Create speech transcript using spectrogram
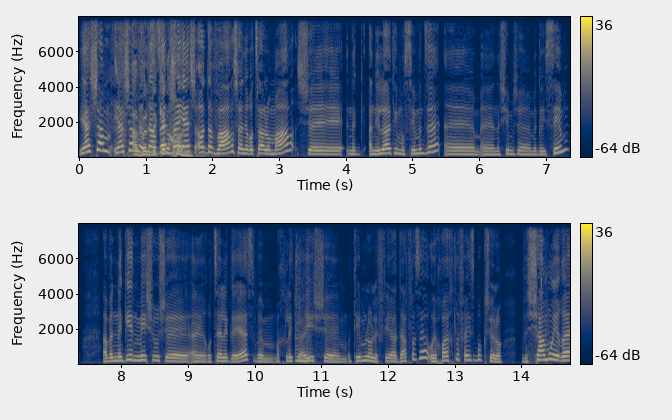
יש שם, יש שם אבל יותר זה כן נכון. ויש עוד דבר שאני רוצה לומר, שאני לא יודעת אם עושים את זה, אה, אה, אנשים שמגייסים, אבל נגיד מישהו שרוצה לגייס ומחליט. שהאיש אה, מתאים לו לפי הדף הזה, הוא יכול ללכת לפייסבוק שלו, ושם הוא יראה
